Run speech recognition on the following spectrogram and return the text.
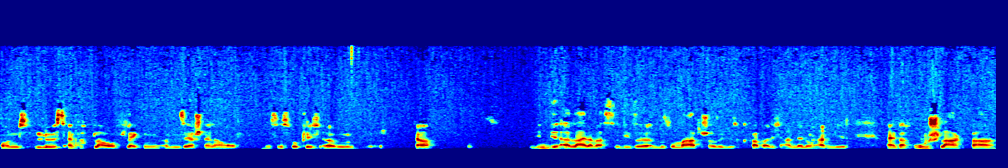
und löst einfach blaue Flecken ähm, sehr schnell auf. Das ist wirklich, ähm, ja, die, alleine was diese somatische, also diese körperliche Anwendung angeht, einfach unschlagbar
